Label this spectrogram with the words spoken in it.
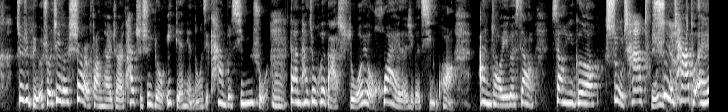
就是比如说这个事儿放在这儿，她只是有一点点东西看不清楚，嗯，但她就会把所有坏的这个情况按照一个像像一个树插图树插图，哎，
